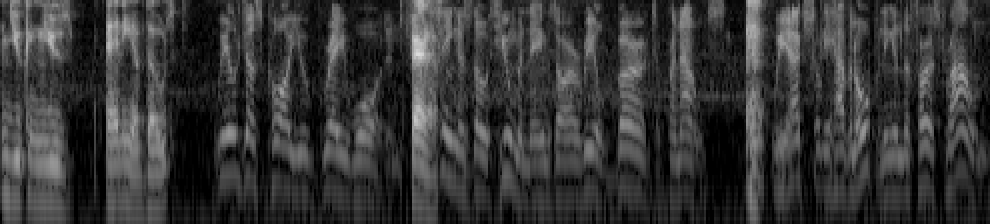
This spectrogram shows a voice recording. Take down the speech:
You can use any of those. We'll just call you Grey Warden. Fair enough. Seeing as those human names are a real burr to pronounce. we actually have an opening in the first round.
